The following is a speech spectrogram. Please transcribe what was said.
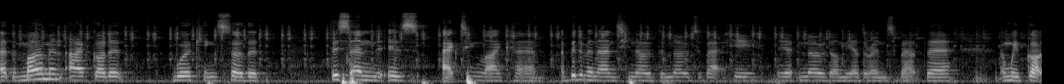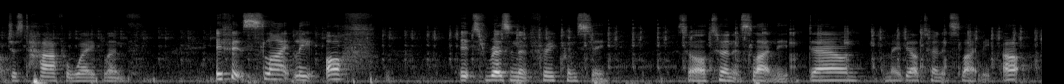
at the moment I've got it working so that this end is acting like a, a bit of an antinode. The node's about here, the node on the other end's about there, and we've got just half a wavelength. If it's slightly off its resonant frequency, so I'll turn it slightly down, maybe I'll turn it slightly up,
